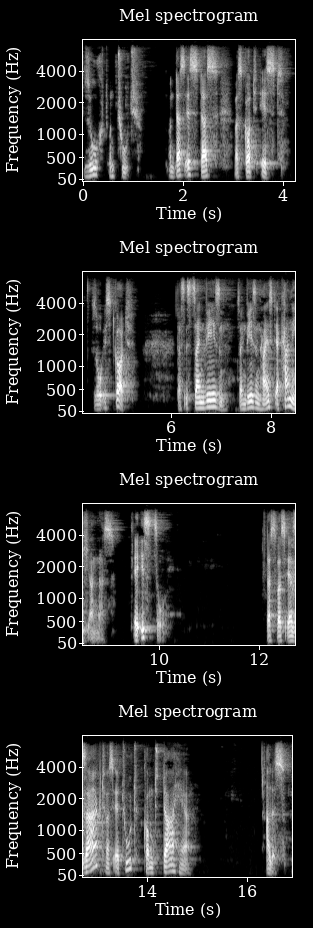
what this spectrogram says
sucht und tut. Und das ist das, was Gott ist. So ist Gott. Das ist sein Wesen. Sein Wesen heißt, er kann nicht anders. Er ist so. Das, was er sagt, was er tut, kommt daher. Alles.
